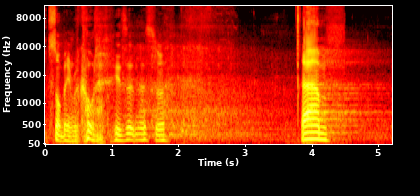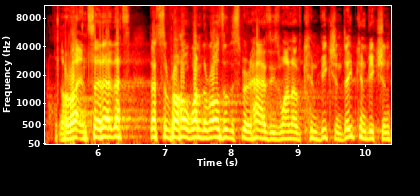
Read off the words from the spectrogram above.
it's not being recorded, is it? Um, all right, and so that, that's, that's the role, one of the roles that the Spirit has is one of conviction, deep conviction.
